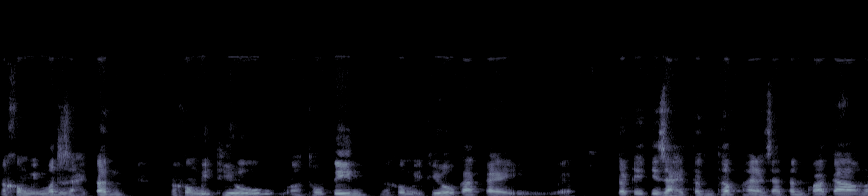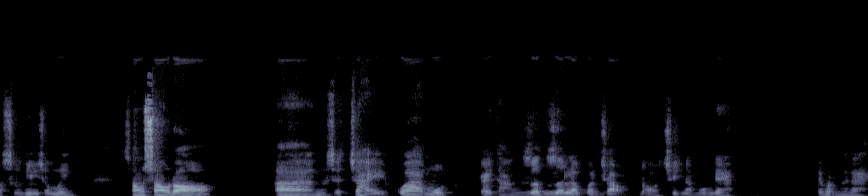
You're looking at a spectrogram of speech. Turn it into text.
Nó không bị mất giải tần nó không bị thiếu uh, thông tin nó không bị thiếu các cái ờ, các cái, cái giải tần thấp hay là giải tần quá cao nó xử lý cho mình. Xong sau đó à nó sẽ chạy qua một cái thằng rất rất là quan trọng đó chính là bóng đèn. Đây mọi người này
